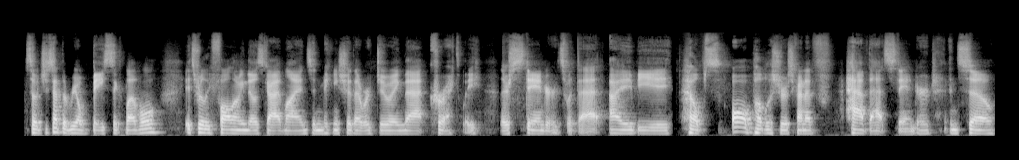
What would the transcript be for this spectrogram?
So, just at the real basic level, it's really following those guidelines and making sure that we're doing that correctly. There's standards with that. IAB helps all publishers kind of have that standard. And so,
